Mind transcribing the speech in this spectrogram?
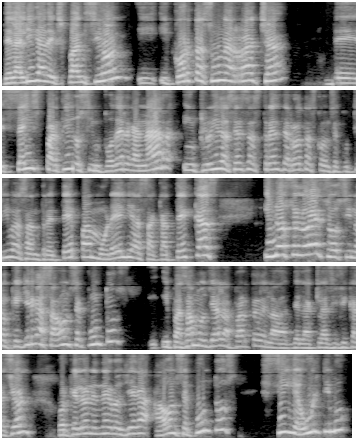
de la liga de expansión y, y cortas una racha de seis partidos sin poder ganar, incluidas esas tres derrotas consecutivas entre Tepa, Morelia, Zacatecas. Y no solo eso, sino que llegas a 11 puntos y, pasamos ya a la parte de la, de la clasificación, porque Leones Negros llega a 11 puntos, sigue último,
